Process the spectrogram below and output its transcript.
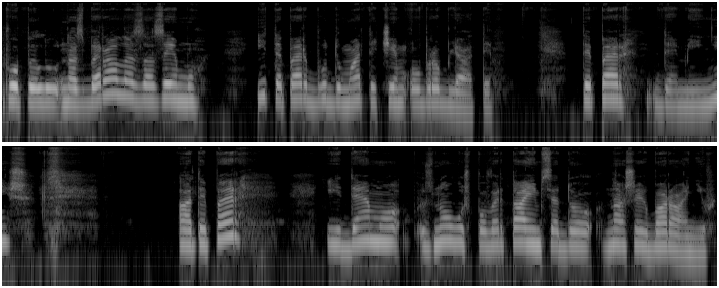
попелу назбирала за зиму і тепер буду мати чим обробляти. Тепер де мій ніж? А тепер йдемо, знову ж повертаємося до наших баранів.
